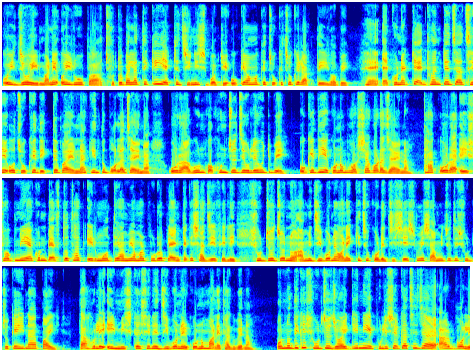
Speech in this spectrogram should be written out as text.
ওই জয় মানে ওই রূপা, ছোটবেলা থেকেই একটা জিনিস বটে, ওকে আমাকে চোখে চোখে রাখতেই হবে। হ্যাঁ এখন একটা অ্যাডভান্টেজ আছে, ও চোখে দেখতে পায় না, কিন্তু বলা যায় না, ওর আগুন কখন যে জ্বলে উঠবে, ওকে দিয়ে কোনো ভরসা করা যায় না। থাক, ওরা, এইসব নিয়ে এখন ব্যস্ত থাক, এর মধ্যে আমি আমার পুরো প্ল্যানটাকে সাজিয়ে ফেলি। সূর্যর জন্য আমি জীবনে অনেক কিছু করেছি, শেষমেশ আমি যদি সূর্যকেই না পাই, তাহলে এই মিশকা সেনের জীবনের কোনো মানে থাকবে না। অন্যদিকে সূর্য জয়কে নিয়ে পুলিশের কাছে যায় আর বলে,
